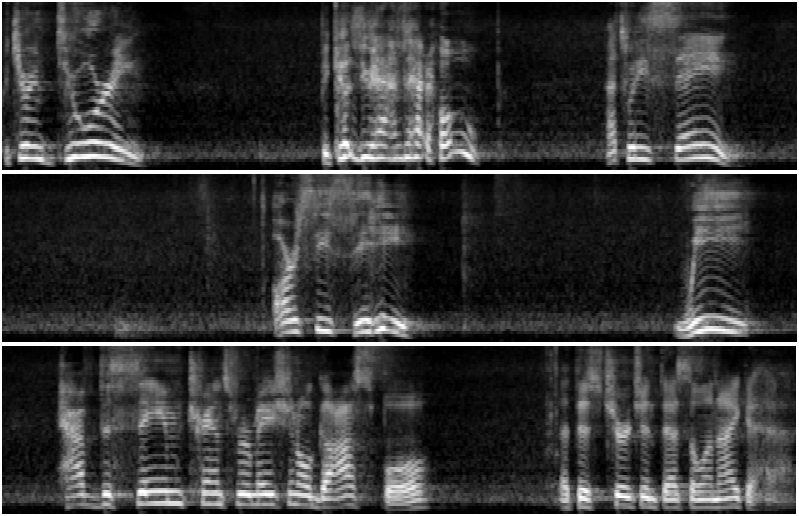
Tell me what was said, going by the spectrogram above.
But you're enduring because you have that hope. That's what he's saying. RCC we have the same transformational gospel that this church in Thessalonica had.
